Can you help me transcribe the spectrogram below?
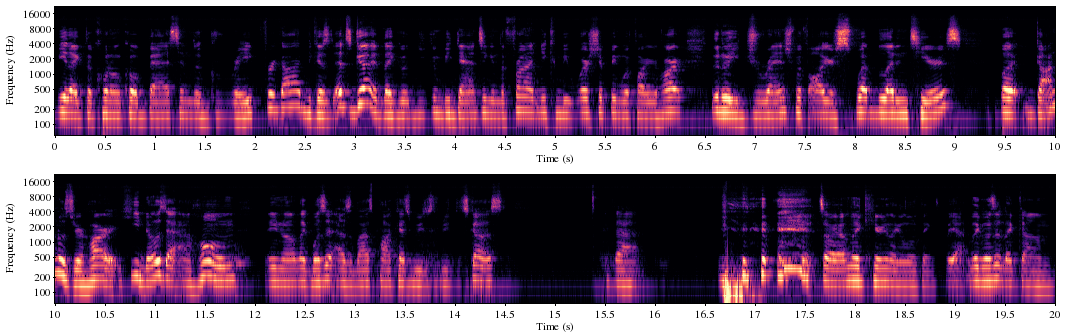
be like the quote unquote best and the great for God because that's good. Like you can be dancing in the front, you can be worshiping with all your heart, literally drenched with all your sweat, blood, and tears. But God knows your heart. He knows that at home, you know, like was it as the last podcast we, we discussed that. sorry, I'm like hearing like little things, but yeah, like was it like um,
